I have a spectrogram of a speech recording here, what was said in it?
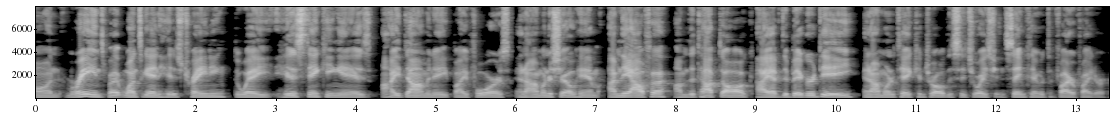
on Marines, but once again, his training, the way his thinking is, I dominate by force, and I'm going to show him I'm the alpha. I'm the top dog. I have the bigger D, and I'm going to take control of the situation. Same thing with the firefighter.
